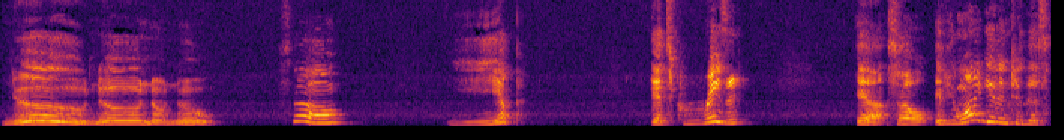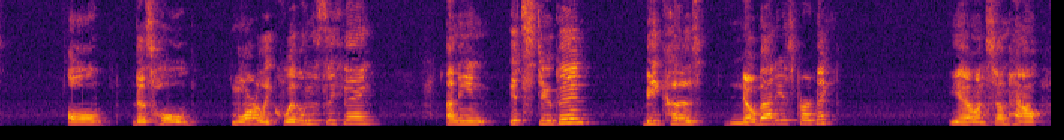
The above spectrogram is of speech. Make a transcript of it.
No, no, no, no. So, yep. It's crazy. Yeah, so if you want to get into this all this whole moral equivalency thing, I mean, it's stupid because nobody is perfect. You know, and somehow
